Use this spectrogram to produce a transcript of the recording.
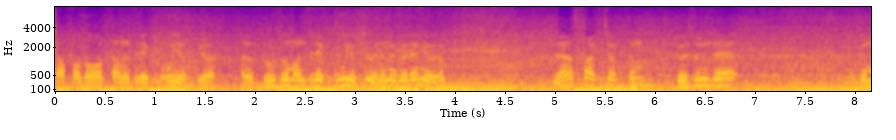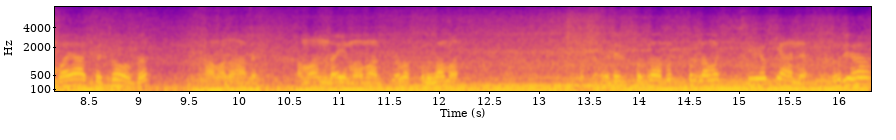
kapalı ortamda direkt bu yapıyor. Hani durduğum an direkt bu yapıyor. Önümü göremiyorum. Lens takacaktım. Gözümde bugün bayağı kötü oldu. Aman abi. Aman dayım aman. Yola fırlama. Öyle bir fırlama, fırlama bir şey yok yani. Duruyor,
